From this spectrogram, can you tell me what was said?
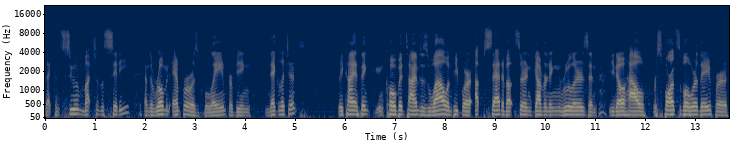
that consumed much of the city, and the Roman emperor was blamed for being negligent. We kind of think in COVID times as well, when people are upset about certain governing rulers and you know how responsible were they for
